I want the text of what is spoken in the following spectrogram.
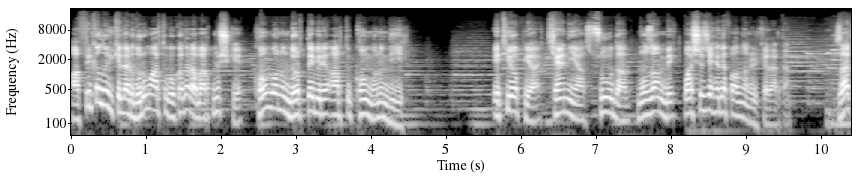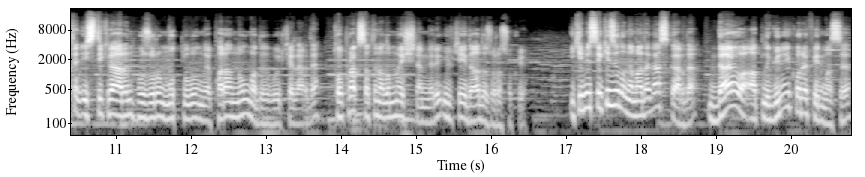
Afrikalı ülkeler durumu artık o kadar abartmış ki Kongo'nun dörtte biri artık Kongo'nun değil. Etiyopya, Kenya, Sudan, Mozambik başlıca hedef alınan ülkelerden. Zaten istikrarın, huzurun, mutluluğun ve paranın olmadığı bu ülkelerde toprak satın alınma işlemleri ülkeyi daha da zora sokuyor. 2008 yılında Madagaskar'da Daiwa adlı Güney Kore firması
